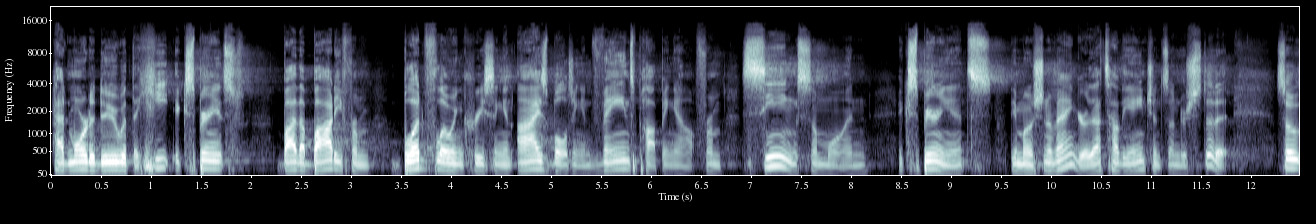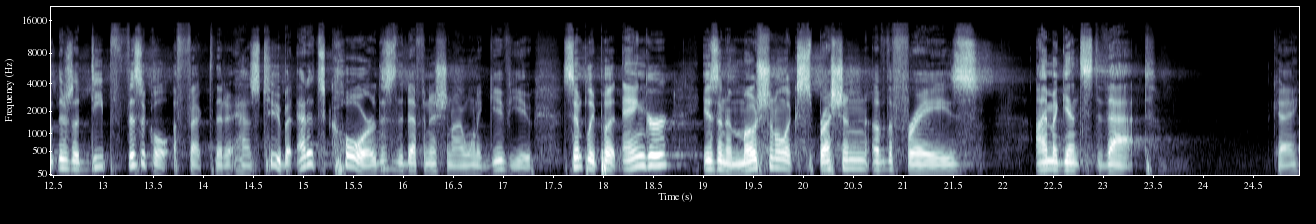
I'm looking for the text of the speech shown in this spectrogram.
had more to do with the heat experienced by the body from blood flow increasing and eyes bulging and veins popping out from seeing someone experience the emotion of anger. That's how the ancients understood it. So there's a deep physical effect that it has too. But at its core, this is the definition I want to give you. Simply put, anger is an emotional expression of the phrase, I'm against that. Okay?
